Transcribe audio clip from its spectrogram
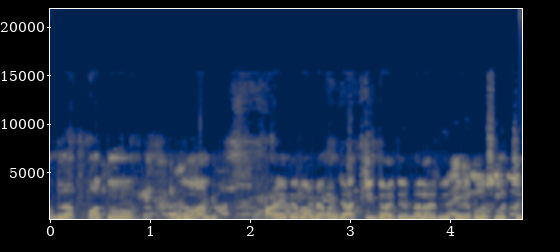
বন্ধুরা, কত দোকান। আর এই দেখো আমরা এখন যাচ্ছি জয়দেব মেলার ভিতরে প্রবেশ করছি।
